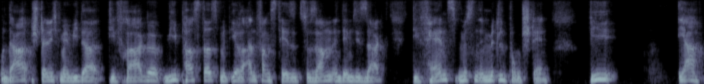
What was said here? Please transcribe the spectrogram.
Und da stelle ich mir wieder die Frage, wie passt das mit Ihrer Anfangsthese zusammen, indem sie sagt, die Fans müssen im Mittelpunkt stehen. Wie, ja.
